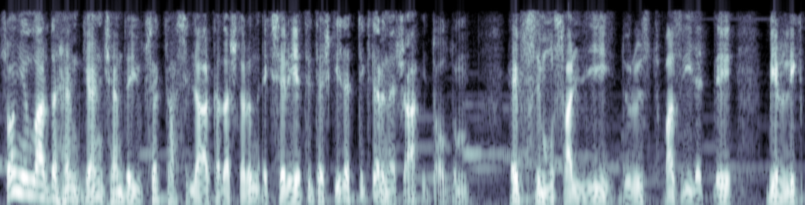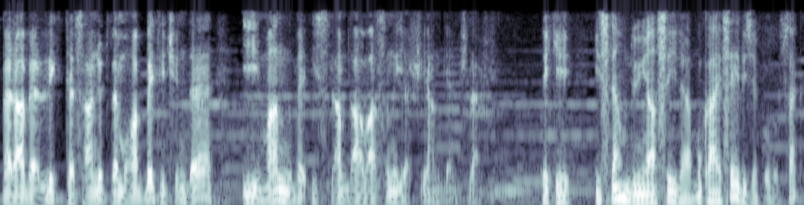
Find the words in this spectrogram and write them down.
Son yıllarda hem genç hem de yüksek tahsilli arkadaşların ekseriyeti teşkil ettiklerine şahit oldum. Hepsi musalli, dürüst, faziletli, birlik, beraberlik, tesanüt ve muhabbet içinde iman ve İslam davasını yaşayan gençler. Peki İslam dünyasıyla mukayese edecek olursak?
